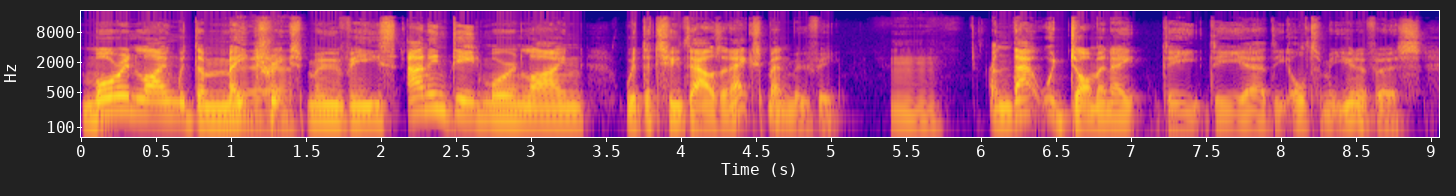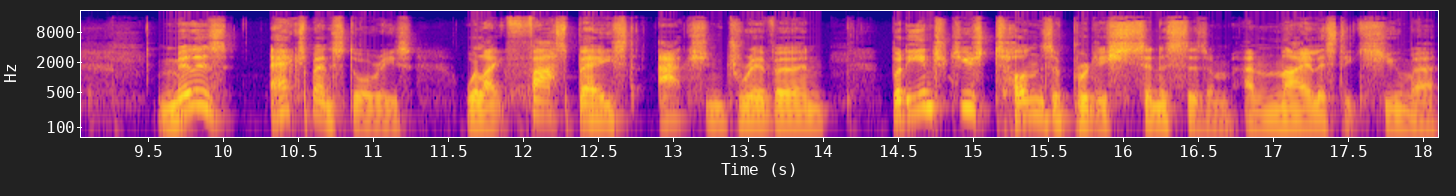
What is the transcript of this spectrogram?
more in line with the Matrix movies and indeed more in line with the 2000 X Men movie. And that would dominate the, the, uh, the Ultimate Universe. Millar's X Men stories were like fast paced, action driven, but he introduced tons of British cynicism and nihilistic humour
